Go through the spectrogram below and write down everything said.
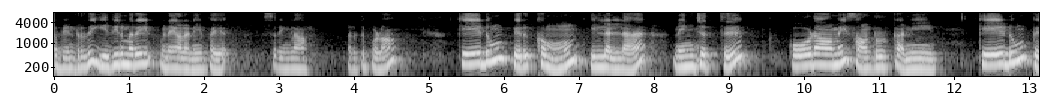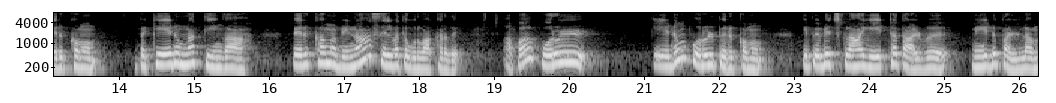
அப்படின்றது எதிர்மறை வினையாளனை பெயர். சரிங்களா? அடுத்து போகலாம் கேடும் பெருக்கமும் இல்லல்ல நெஞ்சத்து கோடாமை சான்றோர்க்கு அணி. கேடும் பெருக்கமும். இப்போ கேடும்னா தீங்கா. பெருக்கம் அப்படின்னா செல்வத்தை உருவாக்குறது. அப்போ பொருள் கேடும் பொருள் பெருக்கமும். இப்போ எப்படி வச்சுக்கலாம்? ஏற்றத்தாழ்வு மேடு பள்ளம்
